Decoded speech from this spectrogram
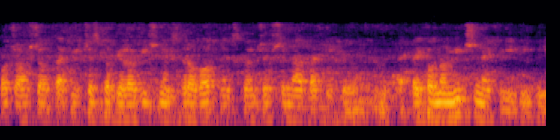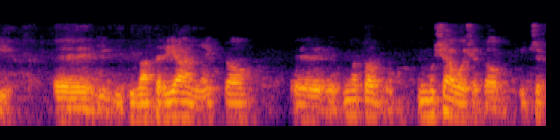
począwszy od takich czysto biologicznych, zdrowotnych, skończywszy na takich ekonomicznych i, i, i materialnych, to no to musiało się to, i czy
